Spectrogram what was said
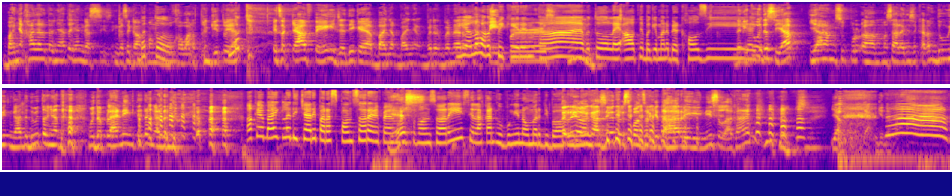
banyak halal ternyata yang nggak se- nggak segampang Betul. buka warteg gitu ya. It's a cafe, jadi kayak banyak-banyak bener-bener Iya lo harus pikirin papers. ah Hmm. betul layoutnya bagaimana biar cozy. Dan itu gitu. udah siap. Yang super eh, masalahnya sekarang duit nggak ada duit ternyata. udah planning kita nggak ada duit. Oke baiklah dicari para sponsor yang pengen Yes. sponsori silahkan hubungi nomor di bawah Terima ini. kasih untuk sponsor kita hari ini. Silakan. ya, ya gitu. Ah,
